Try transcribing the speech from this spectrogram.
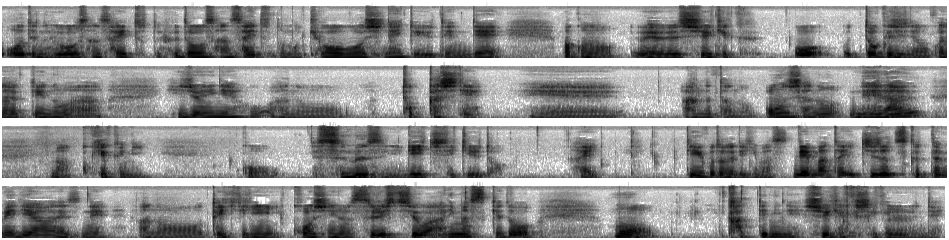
大手の不動産サイトと、不動産サイトとも競合しないという点で、まあ、このウェブ集客を独自で行うっていうのは、非常にね、あの、特化して、えーあなたの御社の狙う、まあ、顧客に、こう、スムーズにリーチできると。はい。っていうことができます。で、また一度作ったメディアはですね、あの、定期的に更新はする必要はありますけど、もう勝手にね、集客してくれるんで、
